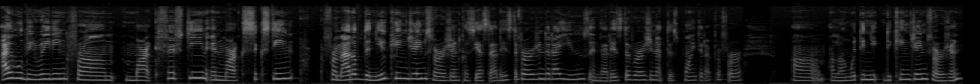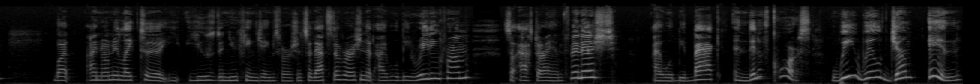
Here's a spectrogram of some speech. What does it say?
I will be reading from Mark 15 and Mark 16 from out of the New King James Version, because yes, that is the version that I use, and that is the version at this point that I prefer, um, along with the, New, the King James Version but I normally like to use the New King James Version. So that's the version that I will be reading from. So after I am finished, I will be back. And then, of course, we will jump in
